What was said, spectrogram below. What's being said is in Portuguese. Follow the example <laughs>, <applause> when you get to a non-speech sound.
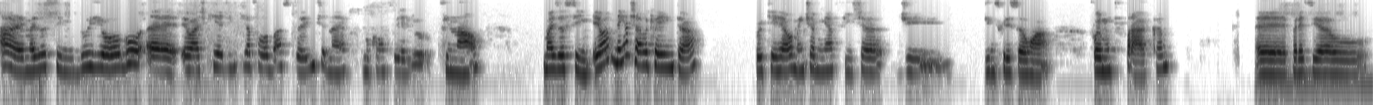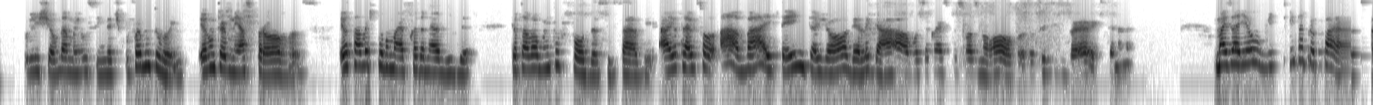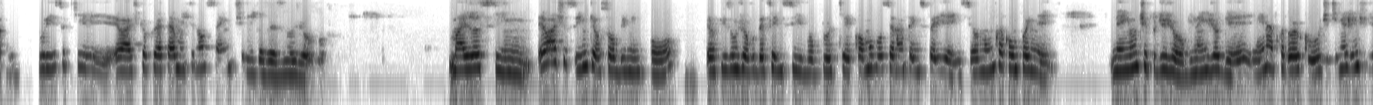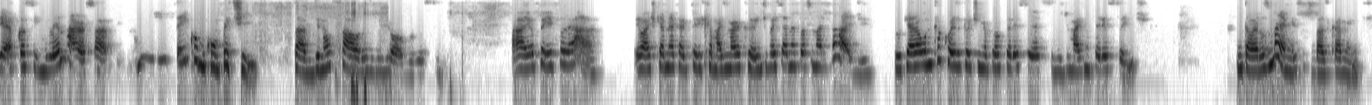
Ah, mas assim, do jogo, é, eu acho que a gente já falou bastante, né, no conselho final. Mas assim, eu nem achava que eu ia entrar, porque realmente a minha ficha de, de inscrição lá foi muito fraca. É, parecia o, o lixão da mãe Lucinda, tipo, foi muito ruim. Eu não terminei as provas. Eu tava, tipo, numa época da minha vida que eu tava muito foda-se, sabe? Aí o Travis falou, ah, vai, tenta, joga, é legal, você conhece pessoas novas, você se diverte, né? Mas aí eu vi quem tá preparado, sabe? Por isso que eu acho que eu fui até muito inocente muitas vezes no jogo. Mas assim, eu acho sim que eu soube me impor. Eu fiz um jogo defensivo, porque como você não tem experiência, eu nunca acompanhei nenhum tipo de jogo, nem joguei, nem na época do Orkut. Tinha gente de época assim, milenar, sabe? Não, tem como competir, sabe? Dinossauros dos jogos, assim. Aí eu peguei e falei, ah, eu acho que a minha característica mais marcante vai ser a minha personalidade. Porque era a única coisa que eu tinha para oferecer, assim, de mais interessante. Então, eram os memes, basicamente.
